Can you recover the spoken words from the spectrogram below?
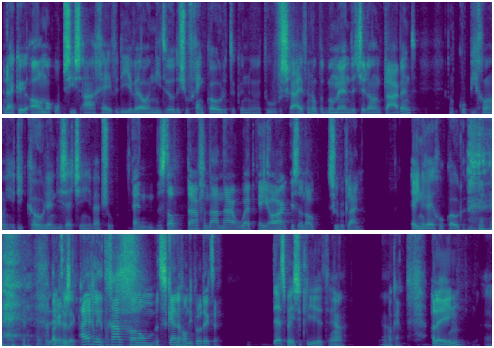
En daar kun je allemaal opties aangeven die je wel en niet wil. Dus je hoeft geen code te, kunnen, te hoeven schrijven. En op het moment dat je dan klaar bent, dan kopie je gewoon die code en die zet je in je webshop. En de stap daar vandaan naar WebAR is dan ook super klein. Eén regel code. Letterlijk. dus eigenlijk het gaat gewoon om het scannen van die producten. That's basically it, ja. Oké. Alleen, eh,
